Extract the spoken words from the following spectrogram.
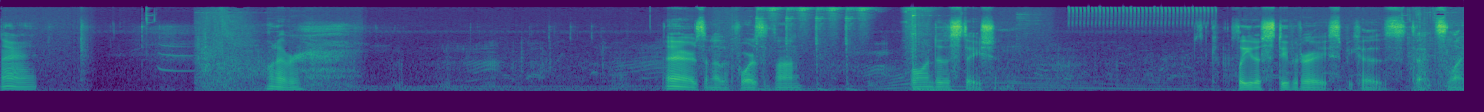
Alright. Whatever. There's another Forzathon. Going to the station. Just complete a stupid race because that's lame.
